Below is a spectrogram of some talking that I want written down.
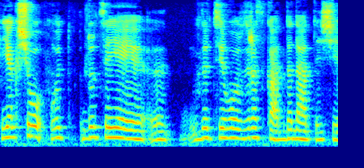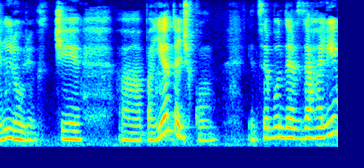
Якщо от до цієї, е, до цього зразка додати ще люрікс чи а, паєточку, і це буде взагалі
